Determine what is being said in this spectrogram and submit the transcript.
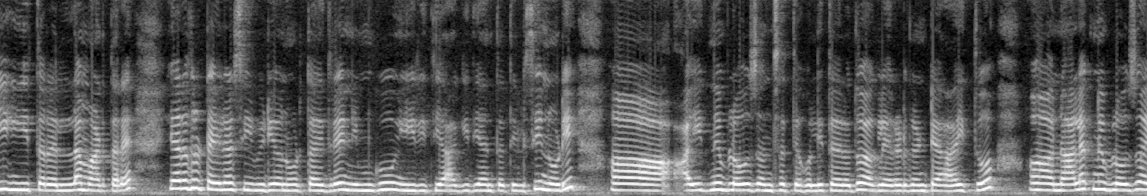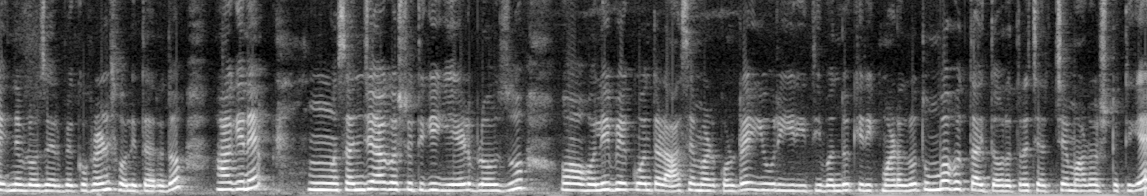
ಈಗ ಈ ಥರ ಎಲ್ಲ ಮಾಡ್ತಾರೆ. ಯಾರಾದರೂ ಟೈಲರ್ಸ್ ಈ ವಿಡಿಯೋ ನೋಡ್ತಾ ಇದ್ದರೆ ನಿಮಗೂ ಈ ರೀತಿ ಆಗಿದೆಯಾ ಅಂತ ತಿಳಿಸಿ. ನೋಡಿ ಐದನೇ ಬ್ಲೌಸ್ ಅನಿಸುತ್ತೆ ಹೊಲಿತಾ ಇರೋದು, ಆಗಲೇ ಎರಡು ಗಂಟೆ ಆಯಿತು. ನಾಲ್ಕನೇ ಬ್ಲೌಸು ಐದನೇ ಬ್ಲೌಸ್ ಇರಬೇಕು ಫ್ರೆಂಡ್ಸ್ ಹೊಲಿತಾ ಇರೋದು. ಹಾಗೆಯೇ ಸಂಜೆ ಆಗೋಷ್ಟೊತ್ತಿಗೆ ಏಳು ಬ್ಲೌಸು ಹೊಲಿಬೇಕು ಅಂತೇಳಿ ಆಸೆ ಮಾಡಿಕೊಂಡ್ರೆ ಇವ್ರು ಈ ರೀತಿ ಬಂದು ಕಿರಿಕ್ ಮಾಡಿದ್ರು. ತುಂಬ ಹೊತ್ತಾಯಿತು ಅವ್ರ ಹತ್ರ ಚರ್ಚೆ ಮಾಡೋ ಅಷ್ಟೊತ್ತಿಗೆ.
